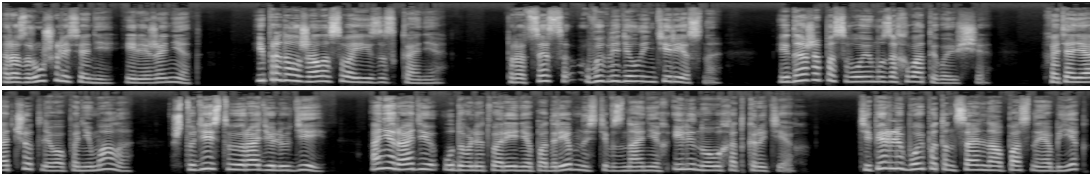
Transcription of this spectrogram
разрушились они или же нет, и продолжала свои изыскания. Процесс выглядел интересно и даже по-своему захватывающе, хотя я отчетливо понимала, что действую ради людей, а не ради удовлетворения потребности в знаниях или новых открытиях. Теперь любой потенциально опасный объект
